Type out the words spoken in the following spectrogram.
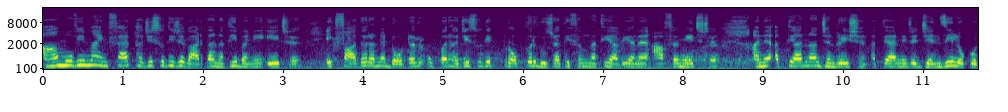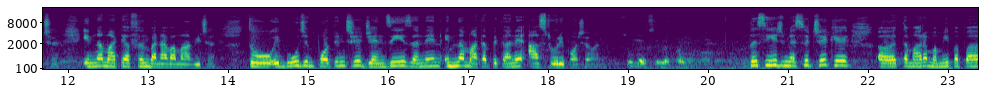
આ મૂવીમાં ઇનફેક્ટ હજી સુધી જે વાર્તા નથી બની એ છે એક ફાધર અને ડોટર ઉપર હજી સુધી એક પ્રોપર ગુજરાતી ફિલ્મ નથી આવી અને આ ફિલ્મ એ જ છે. અને અત્યારના જનરેશન અત્યારની જે જેન્ઝી લોકો છે એમના માટે આ ફિલ્મ બનાવવામાં આવી છે. તો એ બહુ જ ઇમ્પોર્ટન્ટ છે જેન્ઝીઝ અને એમના માતા પિતાને આ સ્ટોરી પહોંચાડવાની. શું મેસેજ આપવામાં બસ એ જ મેસેજ છે કે તમારા મમ્મી પપ્પા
